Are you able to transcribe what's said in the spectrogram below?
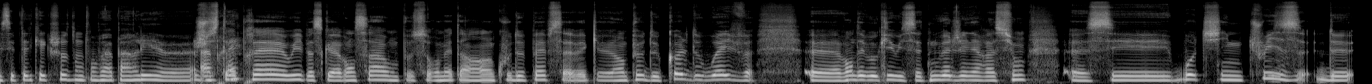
C'est peut-être quelque chose dont on va parler euh, Juste après. oui, parce qu'avant ça, on peut se remettre à un coup de peps avec euh, un peu de cold wave. avant d'évoquer oui, cette nouvelle génération, c'est Watching Trees de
